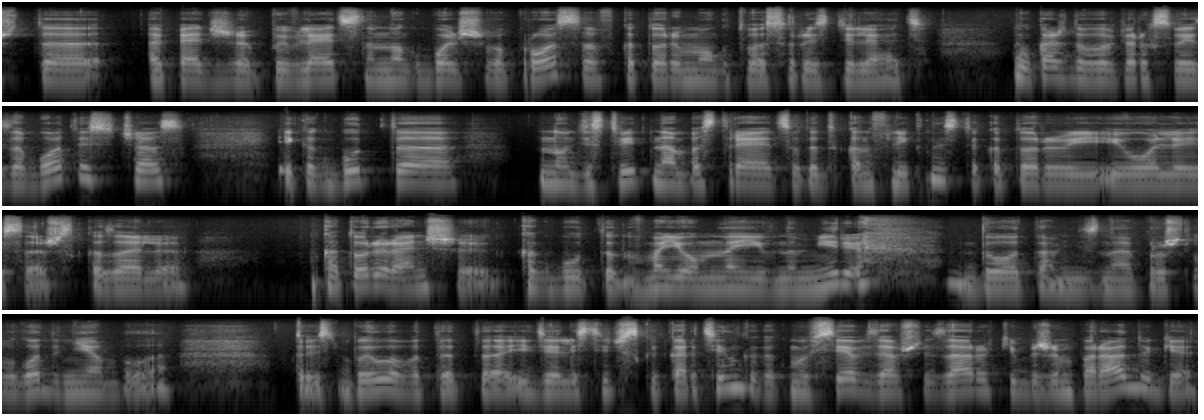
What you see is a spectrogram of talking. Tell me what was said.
что, опять же, появляется намного больше вопросов, которые могут вас разделять. У каждого, во-первых, свои заботы сейчас, и как будто ну, действительно обостряется вот эта конфликтность, о которой и Оля, и Саша сказали, которой раньше как будто в моем наивном мире до, там, не знаю, прошлого года не было. То есть была вот эта идеалистическая картинка, как мы все, взявшись за руки, бежим по радуге.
